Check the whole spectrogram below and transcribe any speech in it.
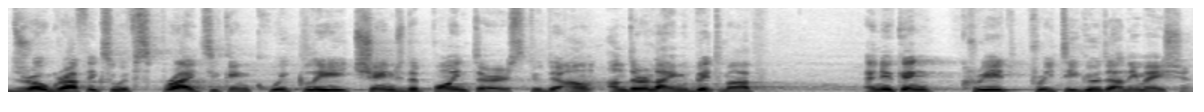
draw graphics with sprites, you can quickly change the pointers to the un underlying bitmap, and you can create pretty good animation.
